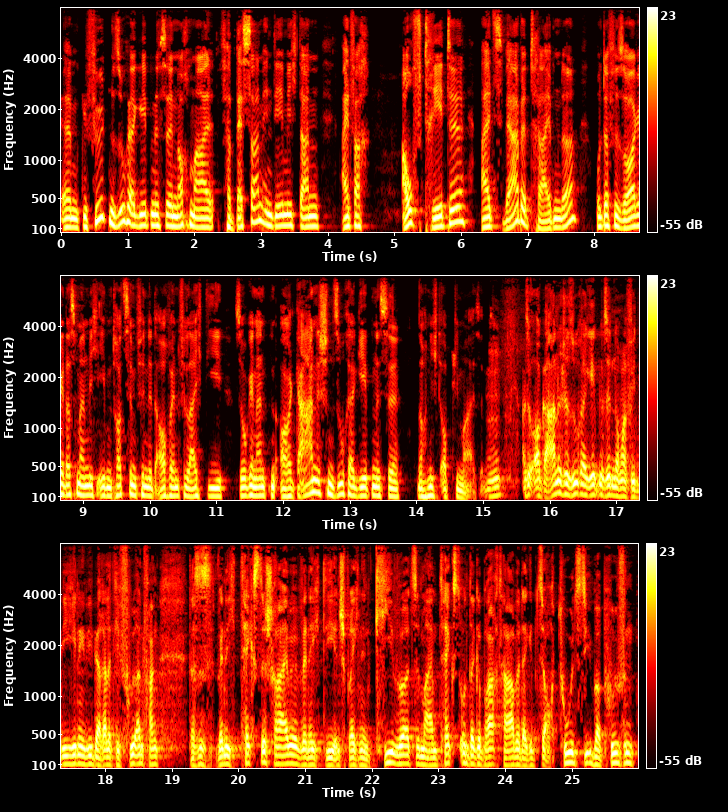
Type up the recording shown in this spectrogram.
ähm, gefühlten Suchergebnisse nochmal verbessern, indem ich dann einfach auftrete als Werbetreibender und dafür sorge, dass man mich eben trotzdem findet, auch wenn vielleicht die sogenannten organischen Suchergebnisse noch nicht optimal sind. Mhm. Also organische Suchergebnisse sind nochmal für diejenigen, die da relativ früh anfangen. Das ist, wenn ich Texte schreibe, wenn ich die entsprechenden Keywords in meinem Text untergebracht habe, da gibt es ja auch Tools, die überprüfen,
